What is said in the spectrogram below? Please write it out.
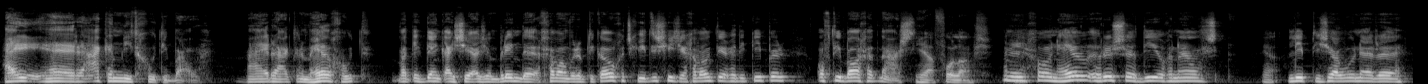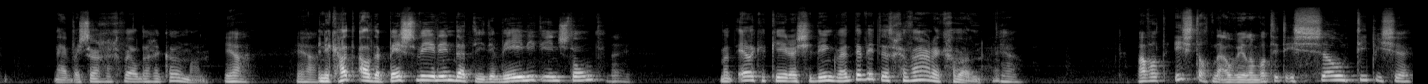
Hij, hij raakt hem niet goed, die bal. Hij raakte hem heel goed. Want ik denk, als je als je een blinde gewoon weer op die kogel gaat schieten, schiet je gewoon tegen die keeper of die bal gaat naast. Ja, voorlangs. En dan gewoon heel rustig, diagonaal, Ja. liep hij zo naar de... Nou, was toch een geweldige goal, man. Ja, ja. En ik had al de pest weer in, dat hij er weer niet in stond. Nee, Want elke keer als je denkt, wat, dan werd het gevaarlijk gewoon. ja. Maar wat is dat nou, Willem? Want dit is zo'n typische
